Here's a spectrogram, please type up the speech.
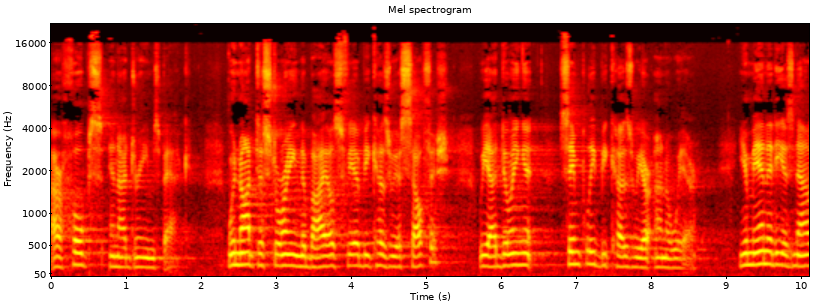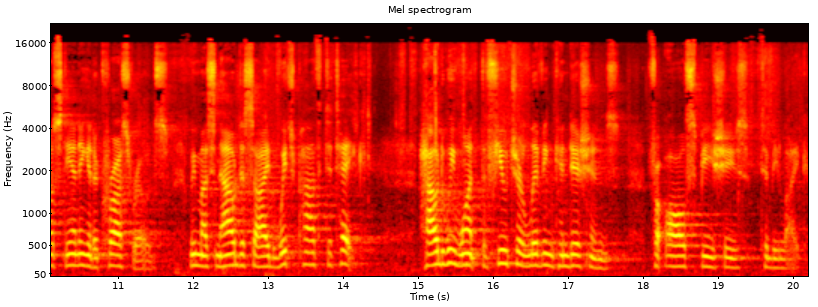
our hopes and our dreams back. We're not destroying the biosphere because we are selfish. We are doing it simply because we are unaware. Humanity is now standing at a crossroads. We must now decide which path to take. How do we want the future living conditions for all species to be like?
